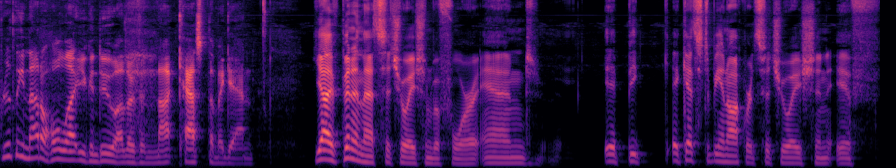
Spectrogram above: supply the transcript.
really not a whole lot you can do other than not cast them again. Yeah, I've been in that situation before, and it be, it gets to be an awkward situation if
